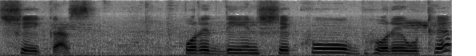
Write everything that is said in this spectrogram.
সেই কাজ। পরের দিন সে খুব ভোরে উঠে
